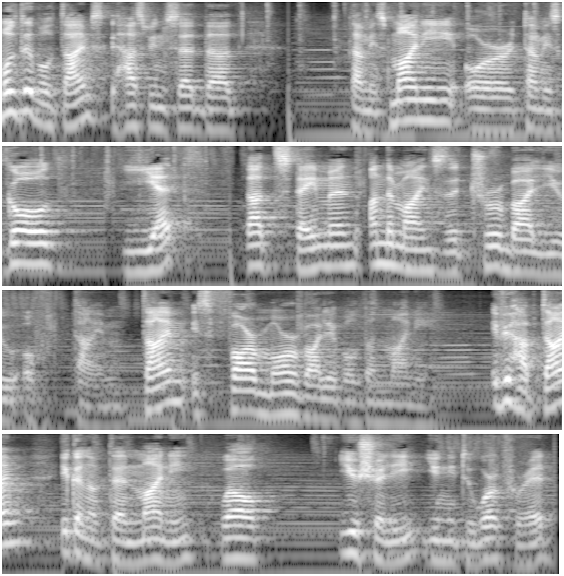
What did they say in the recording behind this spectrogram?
Multiple times it has been said that time is money or time is gold, yet that statement undermines the true value of time. Time is far more valuable than money. If you have time, you can obtain money. Well, usually you need to work for it.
